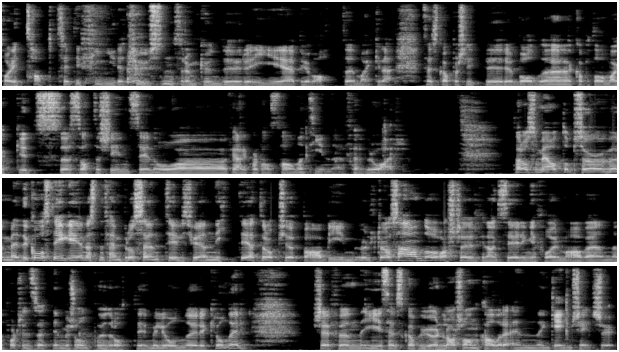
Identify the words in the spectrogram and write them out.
så har de tapt 34 000 strømkunder i privatmarkedet. Selskapet slipper både kapitalmarkedsstrategien sin og fjerdekvartalstallene 10.2. Det er også med at Observe Medical stiger nesten 5% til 21,90 etter oppkjøpet av Beam Ultrasound, og varsler finansiering i form av en fortrinnsrett emisjon på 180 millioner kroner. Sjefen i selskapet Bjørn Larsson kaller det en game changer.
